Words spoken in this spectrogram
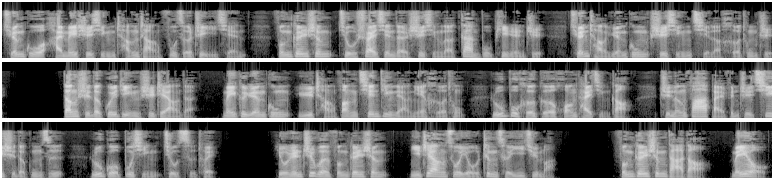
全国还没实行厂长负责制以前，冯根生就率先的试行了干部聘任制，全厂员工实行起了合同制。当时的规定是这样的：每个员工与厂方签订两年合同，如不合格，黄牌警告，只能发百分之七十的工资；如果不行，就辞退。有人质问冯根生：“你这样做有政策依据吗？”冯根生答道：“没有，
